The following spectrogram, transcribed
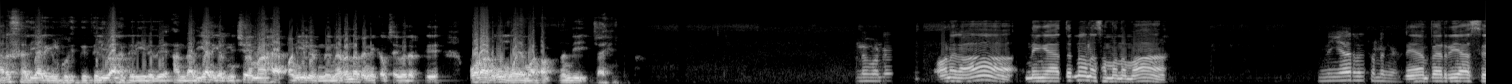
அரசு அதிகாரிகள் குறித்து தெளிவாக தெரிகிறது. அந்த அதிகாரிகள் நிச்சயமாக பணியிலிருந்து நிரந்தர நீக்கம் செய்வதற்கு போராடவும் ஓய மாட்டோம். நன்றி. ஜெய் ஹலோ வணக்கம். நீங்க திருநான சம்பந்தமா? நீங்க யாரு? சொல்லுங்க. என் பேர் ரியாஸ்.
